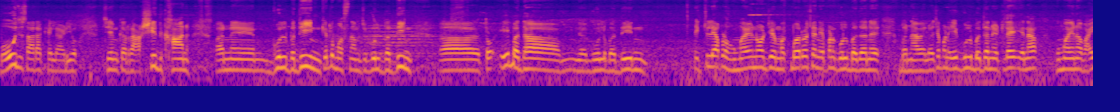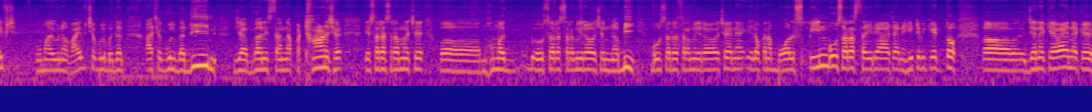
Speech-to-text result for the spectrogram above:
બહુ જ સારા ખેલાડીઓ, જેમ કે રાશિદ ખાન અને ગુલબદીન, કેટલું મસ્ત નામ છે, ગુલબદીન. તો એ બધા ગુલબદ્દીન એકચ્યુઅલી આપણો હુમાયુનો જે મકબરો છે ને, એ પણ ગુલબદને બનાવેલો છે. પણ એ ગુલબદન એટલે એના હુમાયુના વાઇફ છે. હુમાયુના વાઇફ છે ગુલબદન. આ છે ગુલબદીન, જે અફઘાનિસ્તાનના પઠાણ છે. એ સરસ રમે છે. મોહમ્મદ બહુ સરસ રમી રહ્યો છે. નબી બહુ સરસ રમી રહ્યો છે. અને એ લોકોના બોલ સ્પિન બહુ સરસ થઈ રહ્યા છે. અને હિટ વિકેટ તો જેને કહેવાય ને કે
